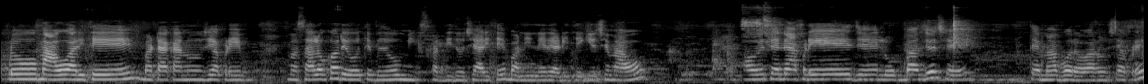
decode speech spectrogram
આપણો માવો આ રીતે બટાકાનો જે આપણે મસાલો કર્યો તે બધો મિક્સ કરી દીધો છે, આ રીતે બનીને રેડી થઈ ગયો છે માવો. હવે તેને આપણે જે લોટ બાંધ્યો છે, તેમાં ભરવાનો છે આપણે.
